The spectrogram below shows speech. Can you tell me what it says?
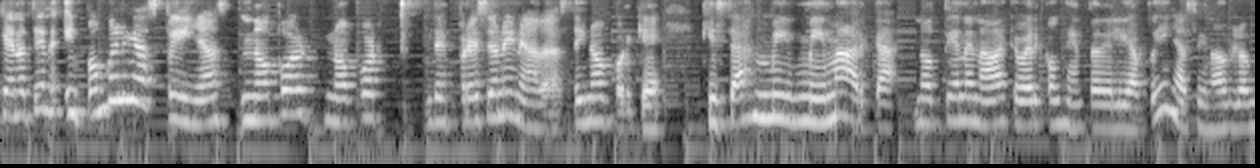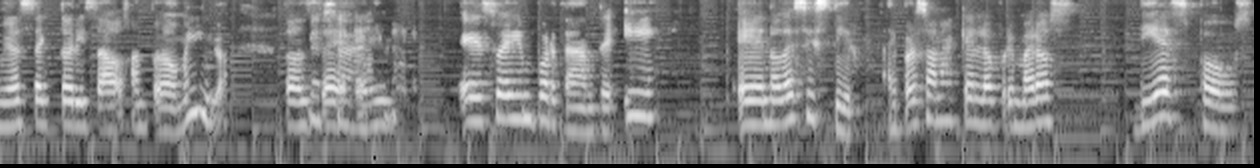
que no tiene, y pongo Elías Piñas no por, no por desprecio ni nada, sino porque quizás mi, mi marca no tiene nada que ver con gente de Elías Piña, sino lo mío es sectorizado Santo Domingo. Entonces, eh, eso es importante. Y eh, no desistir. Hay personas que en los primeros 10 posts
